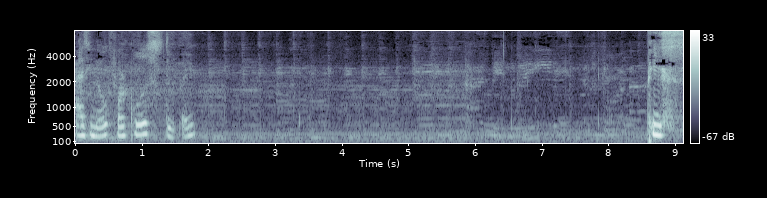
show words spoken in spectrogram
As you know, Farkle is stupid. Peace.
